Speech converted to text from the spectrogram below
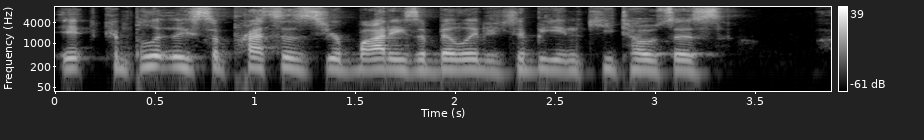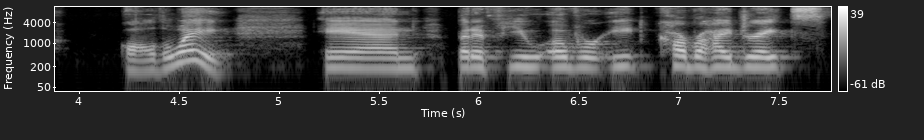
it completely suppresses your body's ability to be in ketosis all the way. And but if you overeat carbohydrates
